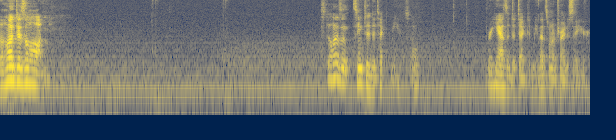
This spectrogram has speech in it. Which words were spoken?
The hunt is on. Still hasn't seemed to detect me, so... Or he hasn't detected me, that's what I'm trying to say here.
